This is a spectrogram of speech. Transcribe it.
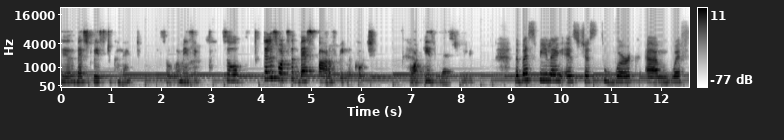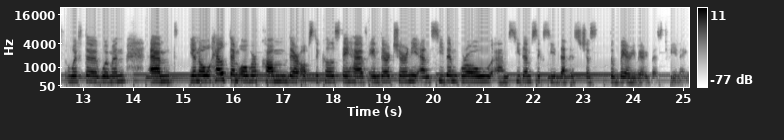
they're the best ways to connect. So amazing. So tell us what's the best part of being a coach? What is the best feeling? The best feeling is just to work um, with with the women and you know help them overcome their obstacles they have in their journey and see them grow and see them succeed. That is just the very very best feeling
